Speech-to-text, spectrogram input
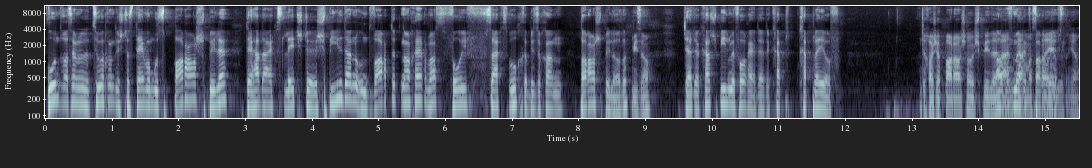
Und was ja noch dazu kommt, ist, dass der, der muss Para spielen der hat eigentlich das letzte Spiel dann und wartet nachher, was, fünf, sechs Wochen, bis er kann spielen oder? Wieso? Der hat ja kein Spiel mehr vorher, der hat ja kein, kein Playoff. Und du kannst ja Para schon spielen, Ah, das machen du. Playoffs. Ja.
